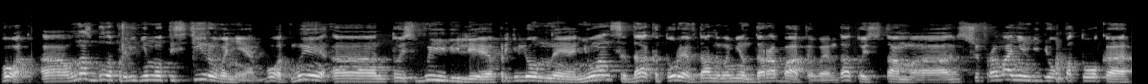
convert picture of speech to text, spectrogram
Вот, а у нас было проведено тестирование, вот, мы, а, то есть, выявили определенные нюансы, да, которые в данный момент дорабатываем, да, то есть, там, а, с шифрованием видеопотока,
